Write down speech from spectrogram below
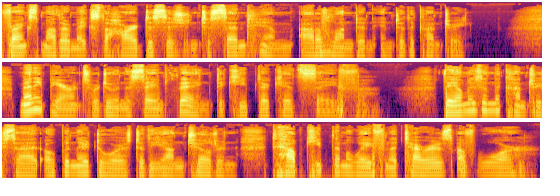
Frank's mother makes the hard decision to send him out of London into the country. Many parents were doing the same thing to keep their kids safe. Families in the countryside opened their doors to the young children to help keep them away from the terrors of war.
